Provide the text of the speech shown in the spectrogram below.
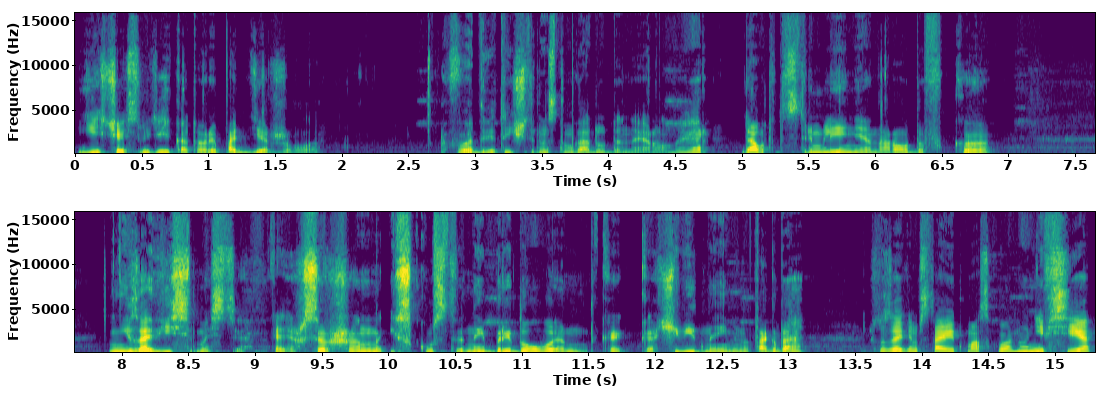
Есть часть людей, которые поддерживала в 2014 году ДНР, ЛНР, да, вот это стремление народов к независимости, конечно, совершенно искусственное и бредовое, как очевидно именно тогда, что за этим стоит Москва, но не все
